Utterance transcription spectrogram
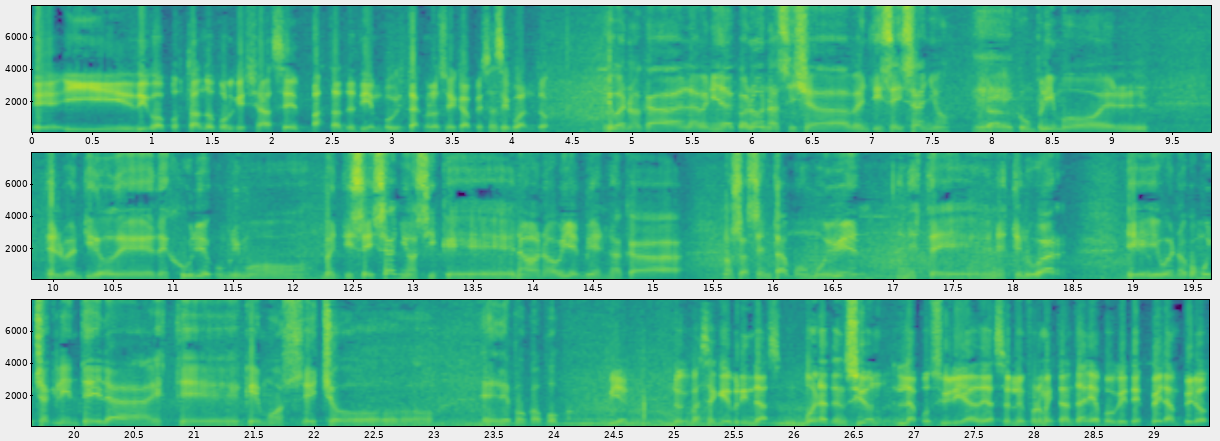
eh, y digo apostando porque ya hace bastante tiempo que estás con los escapes, ¿hace cuánto? Y bueno, acá en la Avenida Colón hace ya 26 años, eh, cumplimos el, el 22 de, de, julio, cumplimos 26 años, así que no, no, bien, bien, acá nos asentamos muy bien en este, en este lugar y bueno, con mucha clientela este, que hemos hecho eh, de poco a poco. Bien, lo que pasa es que brindas buena atención, la posibilidad de hacerlo en forma instantánea porque te esperan, pero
